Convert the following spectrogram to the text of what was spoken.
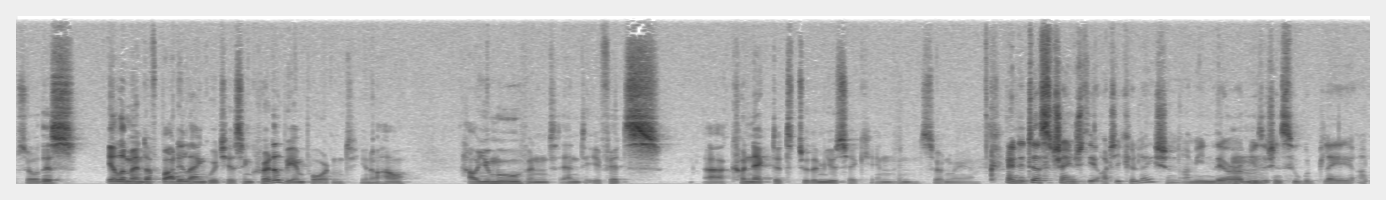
so this element of body language is incredibly important, you know, how, how you move and, and if it's uh, connected to the music in, in certain way. And it does change the articulation. I mean, there are mm. musicians who would play up,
